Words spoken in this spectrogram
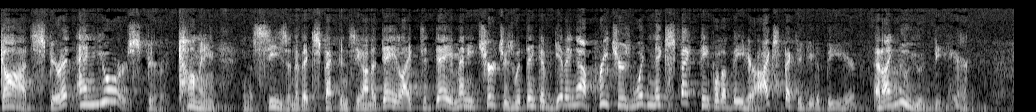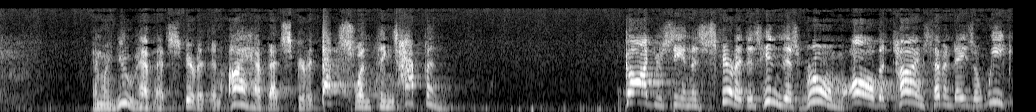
God's Spirit and your Spirit coming in a season of expectancy. On a day like today, many churches would think of giving up. Preachers wouldn't expect people to be here. I expected you to be here, and I knew you'd be here. And when you have that Spirit and I have that Spirit, that's when things happen. God, you see, in the Spirit is in this room all the time, seven days a week,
